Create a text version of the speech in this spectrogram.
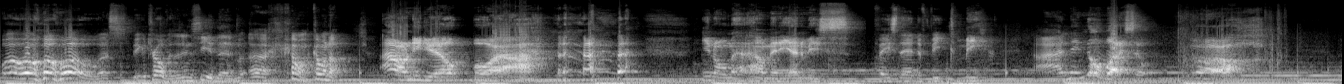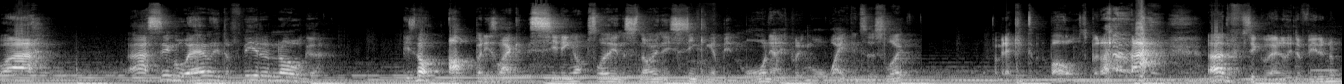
Whoa, whoa, whoa, whoa! That's Speaker Trovis. I didn't see you there. But, uh, come on, come on up. I don't need your help, boy. you know how many enemies face their defeat to me. I need nobody's help. Ugh. Why? I single-handedly defeated an ogre. He's not up, but he's like sitting up slowly in the snow, and he's sinking a bit more. Now he's putting more weight into the slope. I mean, I kicked him in the balls, but I single-handedly defeated him.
